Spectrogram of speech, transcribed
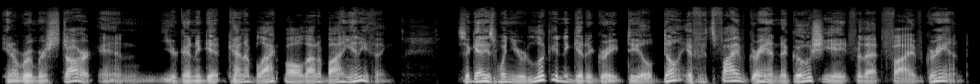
you know, rumors start and you're going to get kind of blackballed out of buying anything. So guys, when you're looking to get a great deal, don't, if it's five grand, negotiate for that five grand.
